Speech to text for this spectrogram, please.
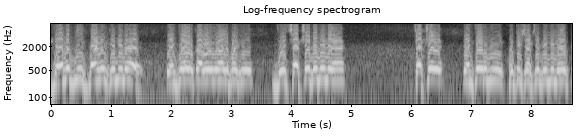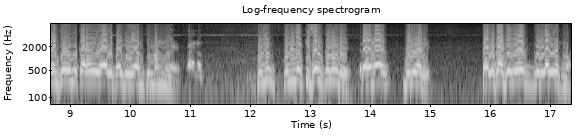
ज्यानं बी फायनल केलेली आहे. त्यांच्यावर कारवाई व्हायला पाहिजे. जे साक्ष दिलेली आहे साक्ष त्यांच्यावर बी खोटी साक्ष दिलेली आहे त्यांच्यावर बी कारवाई व्हायला पाहिजे ही आमची मागणी आहे. काय नाव तुमचं? कुल कुल्ले किसन कुरुडे राहणार भिलवाडी तालुका डिग्रे जिल्हा यवतमाळ.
